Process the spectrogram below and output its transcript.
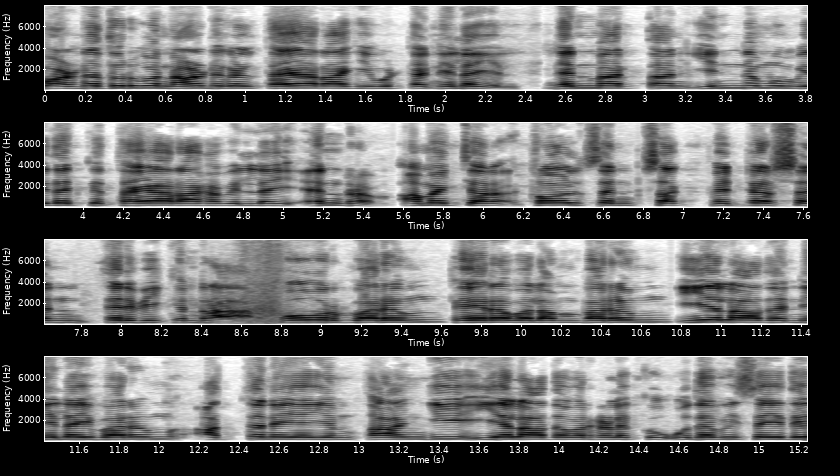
வடதுருவ நாடுகள் தயாராகிவிட்ட நிலையில் டென்மார்க் டென்மார்க் தான் இன்னமும் இதற்கு தயாராகவில்லை என்றும் அமைச்சர் டோல்சன் சக் பெட்டர்சன் தெரிவிக்கின்றார். போர் வரும் பேரவலம் வரும் இயலாத நிலை வரும். அத்தனையையும் தாங்கி இயலாதவர்களுக்கு உதவி செய்து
